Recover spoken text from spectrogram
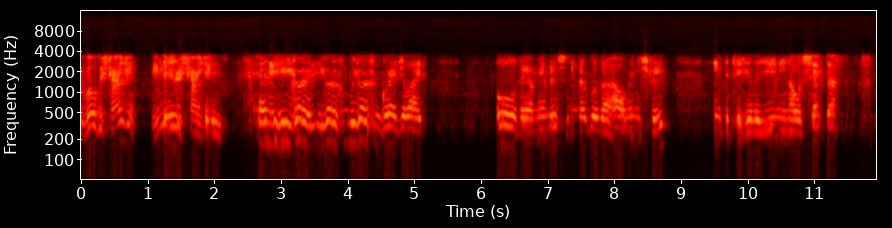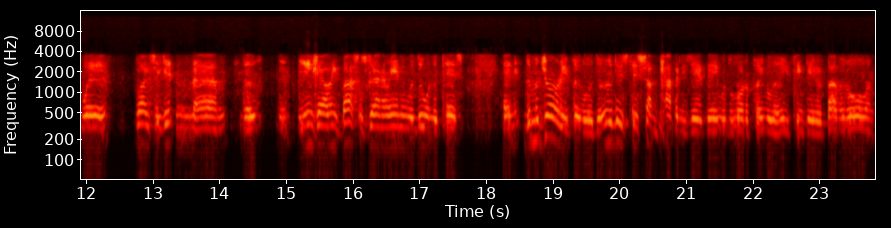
the world is changing. The industry is changing. It is. And you got to, you got to, we got to congratulate all of our members, well, the whole industry, in particular the unionised sector, where blokes are getting um, the, the the incoming buses going around and we're doing the test. And the majority of people are doing it. There's, there's some companies out there with a lot of people who think they're above it all and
